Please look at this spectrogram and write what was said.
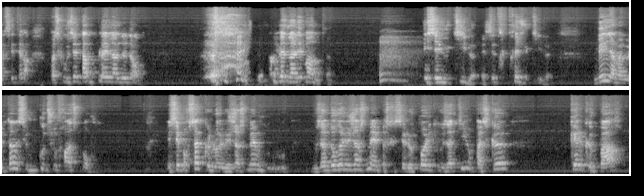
etc. Parce que vous êtes en plein là-dedans. en plein dans les ventes. Et c'est utile, et c'est très, très utile. Mais en même temps, c'est beaucoup de souffrance pour vous. Et c'est pour ça que le, jasmin, vous, adorez le jasmin, parce que c'est le pôle qui vous attire, parce que quelque part,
